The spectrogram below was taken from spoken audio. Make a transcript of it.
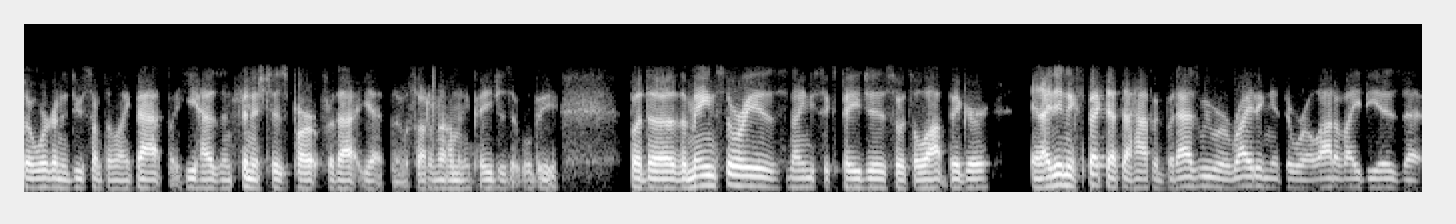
So we're going to do something like that, but he hasn't finished his part for that yet, though. So I don't know how many pages it will be. But the the main story is 96 pages, so it's a lot bigger. And I didn't expect that to happen, but as we were writing it, there were a lot of ideas that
